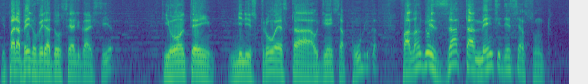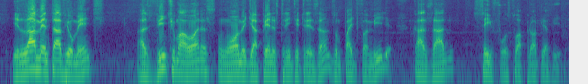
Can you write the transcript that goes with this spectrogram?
E parabéns ao vereador Célio Garcia, que ontem ministrou esta audiência pública, falando exatamente desse assunto. E, lamentavelmente, às 21 horas, um homem de apenas 33 anos, um pai de família, casado, ceifou sua própria vida.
